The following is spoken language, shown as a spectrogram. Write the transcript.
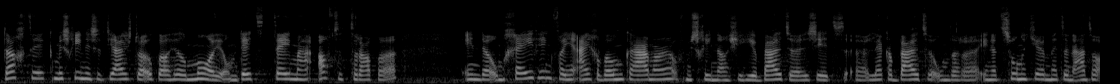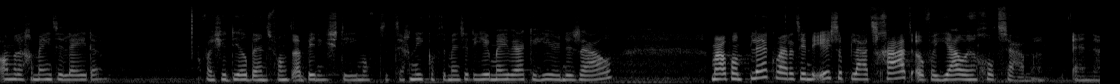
dacht ik, misschien is het juist ook wel heel mooi om dit thema af te trappen in de omgeving van je eigen woonkamer. Of misschien als je hier buiten zit, uh, lekker buiten onder, uh, in het zonnetje met een aantal andere gemeenteleden. Als je deel bent van het aanbiddingsteam of de techniek of de mensen die hier meewerken hier in de zaal. Maar op een plek waar het in de eerste plaats gaat over jou en God samen. En uh,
